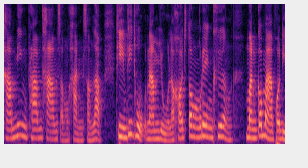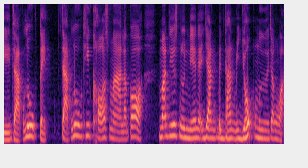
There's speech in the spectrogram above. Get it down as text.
ทามมิ่งพรามไทม์สำคัญสำหรับทีมที่ถูกนำอยู่แล้วเขาจะต้องเร่งเครื่อง มันก็มาพอดีจากลูกเตะจากลูกที่ครอสมาแล้วก็มาติสนูนเนียเนี่ยยันไปดันไปยกมือจังหวะ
